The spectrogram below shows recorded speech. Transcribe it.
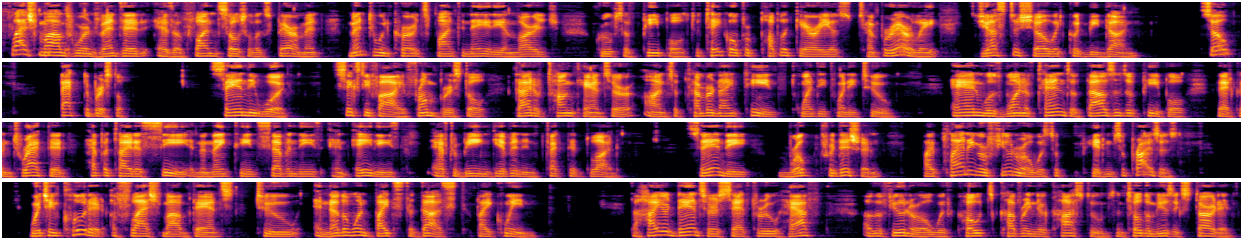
Flash mobs were invented as a fun social experiment meant to encourage spontaneity in large groups of people to take over public areas temporarily just to show it could be done. So, back to Bristol. Sandy Wood, 65, from Bristol, died of tongue cancer on September 19, 2022, and was one of tens of thousands of people that contracted hepatitis C in the 1970s and 80s after being given infected blood. Sandy broke tradition by planning her funeral with hidden surprises, which included a flash mob dance to Another One Bites the Dust by Queen. The hired dancers sat through half of the funeral with coats covering their costumes until the music started.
